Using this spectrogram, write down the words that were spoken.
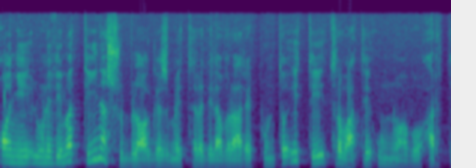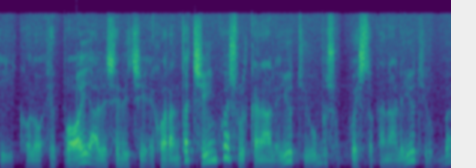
Ogni lunedì mattina sul blog smetteredilavorare.it trovate un nuovo articolo e poi alle 16.45 sul canale YouTube su questo canale YouTube,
